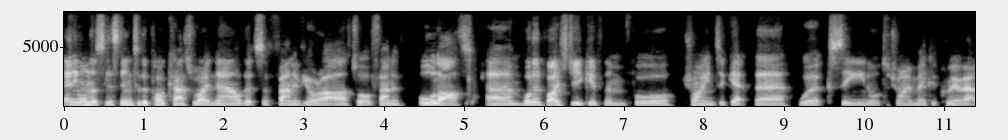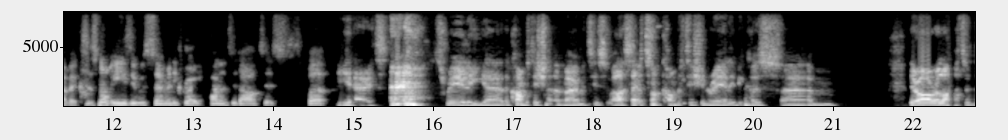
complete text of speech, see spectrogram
anyone that's listening to the podcast right now that's a fan of your art or a fan of all art, um, what advice do you give them for trying to get their work seen or to try and make a career out of it? Because it's not easy with so many great, talented artists. But yeah, it's it's really uh, the competition at the moment is well, I say it's not competition really because um, there are a lot of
